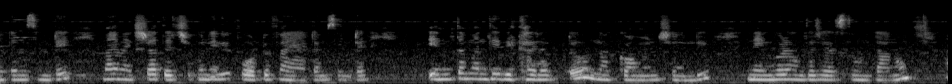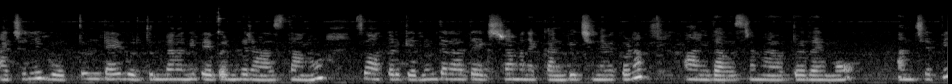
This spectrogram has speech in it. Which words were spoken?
ఐటమ్స్ ఉంటే మనం ఎక్స్ట్రా తెచ్చుకునేవి ఫోర్ టు ఫైవ్ ఐటమ్స్ ఉంటాయి. ఎంతమంది ఇది కరెక్టో నాకు కామెంట్ చేయండి. నేను కూడా అంతే చేస్తూ ఉంటాను. యాక్చువల్లీ గుర్తుంటాయి గుర్తుండవని పేపర్ మీద రాస్తాను. సో అక్కడికి వెళ్ళిన తర్వాత ఎక్స్ట్రా మనకు కనిపించినవి కూడా ఇది అవసరం అవుతుందేమో అని చెప్పి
